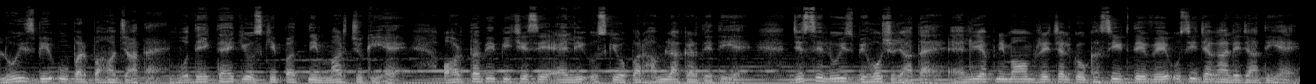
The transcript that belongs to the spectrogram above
लुइस भी ऊपर पहुँच जाता है। वो देखता है कि उसकी पत्नी मर चुकी है और तभी पीछे से एली उसके ऊपर हमला कर देती है, जिससे लुइस बेहोश हो जाता है। एली अपनी मॉम रेचल को घसीटते हुए उसी जगह ले जाती है,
